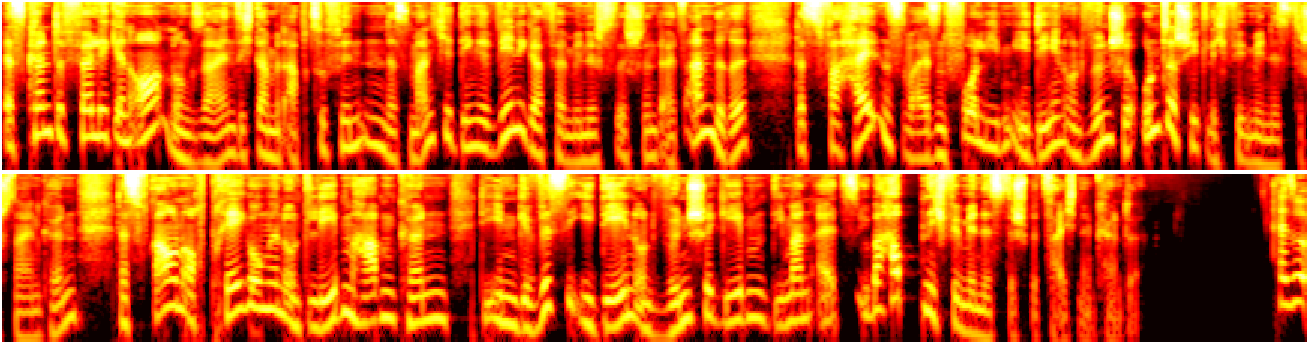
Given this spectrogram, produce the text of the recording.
es könnte völlig in Ordnung sein, sich damit abzufinden, dass manche Dinge weniger feministisch sind als andere, dass Verhaltensweisen, Vorlieben, Ideen und Wünsche unterschiedlich feministisch sein können, dass Frauen auch Prägungen und Leben haben können, die ihnen gewisse Ideen und Wünsche geben, die man als überhaupt nicht feministisch bezeichnen könnte. Also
